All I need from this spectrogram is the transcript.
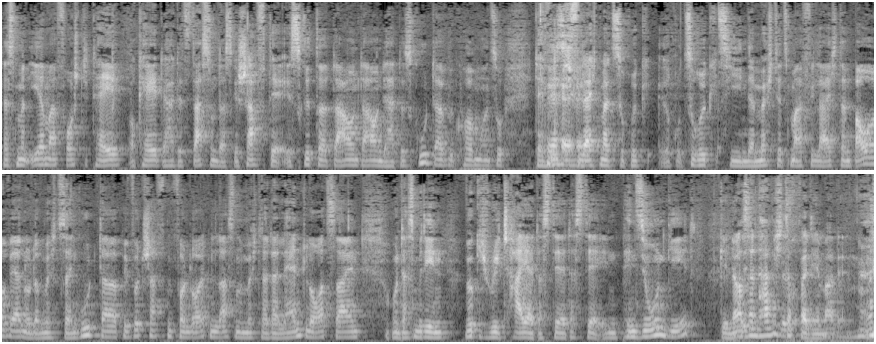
dass man eher mal vorstellt, hey, okay, der hat jetzt das und das geschafft, der ist Ritter da und da und der hat es gut da bekommen und so, der will sich vielleicht mal zurück, zurückziehen, der möchte jetzt mal vielleicht dann Bauer werden oder möchte sein Gut da bewirtschaften von Leuten lassen und möchte da der Landlord sein und dass mit denen wirklich retired, dass der, dass der in Pension geht. Genau, dann habe ich doch bei dir mal den.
